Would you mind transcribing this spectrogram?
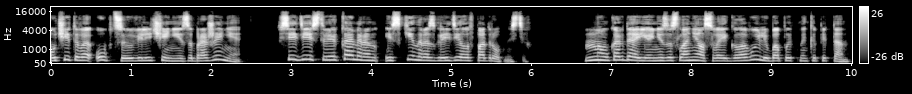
учитывая опцию увеличения изображения, все действия Камерон и Скин разглядела в подробностях. Ну, когда ее не заслонял своей головой любопытный капитан.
